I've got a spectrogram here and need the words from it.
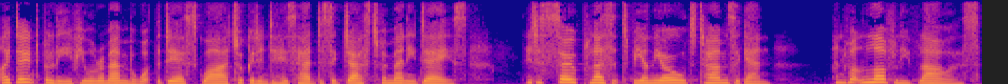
I don't believe he will remember what the dear squire took it into his head to suggest for many days. It is so pleasant to be on the old terms again. And what lovely flowers!"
